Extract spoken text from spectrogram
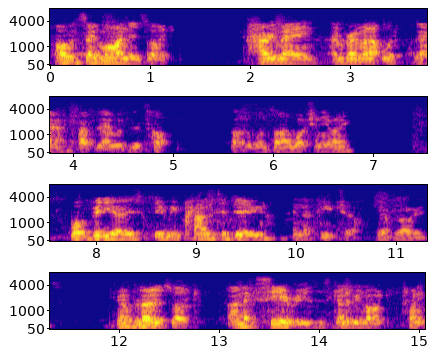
I would say mine is like Harry Main and Roman Atwood. They're up there with the top, like the ones I watch anyway. What videos do we plan to do in the future? We have loads. We have loads. Like our next series is going to be like 24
